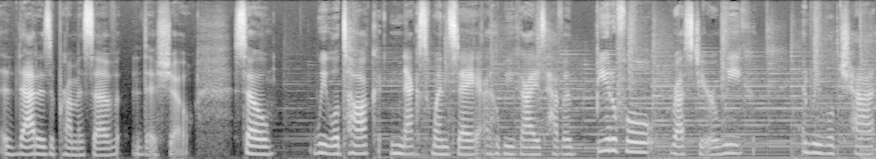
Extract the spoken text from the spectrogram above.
that is a premise of this show. So we will talk next Wednesday. I hope you guys have a beautiful rest of your week and we will chat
